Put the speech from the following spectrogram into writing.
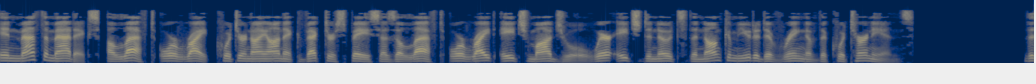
In mathematics, a left or right quaternionic vector space is a left or right H module where H denotes the noncommutative ring of the quaternions. The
